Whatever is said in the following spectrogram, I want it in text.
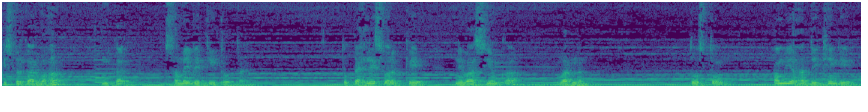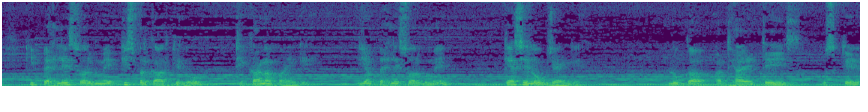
किस प्रकार वहाँ उनका समय व्यतीत होता है। तो पहले स्वर्ग के निवासियों का वर्णन। दोस्तों, हम यहाँ देखेंगे कि पहले स्वर्ग में किस प्रकार के लोग ठिकाना पाएँगे या पहले स्वर्ग में कैसे लोग जाएँगे। लुका अध्याय तेईस, उसके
